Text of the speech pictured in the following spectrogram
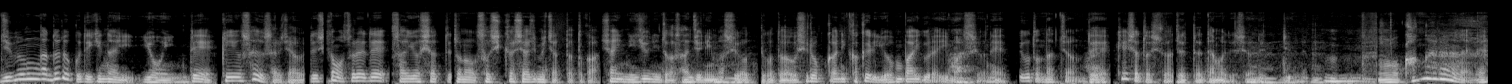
自分が努力できない要因で経営を左右されちゃう。で、しかもそれで採用しちゃって、その組織化し始めちゃったとか、社員20人とか30人いますよってことは、後ろ側にかける4倍ぐらいいますよね。っていうことになっちゃうんで、はい。経営者としては絶対ダメですよねっていうね。うんうん。もう考えられないね。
